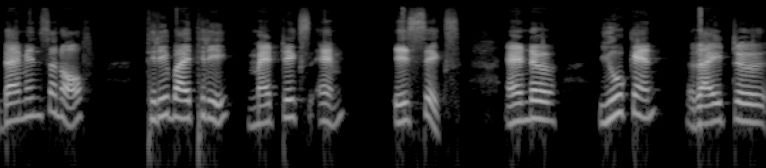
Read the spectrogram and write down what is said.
dimension of 3 by 3 matrix M is 6 and uh, you can write uh,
